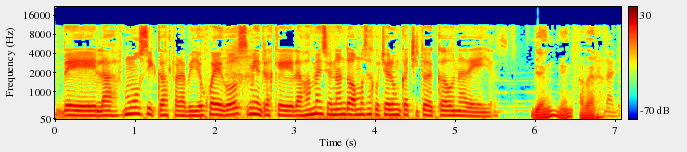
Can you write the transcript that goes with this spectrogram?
de las músicas para videojuegos. Mientras que las vas mencionando, vamos a escuchar un cachito de cada una de ellas. Bien, bien, a ver. Dale.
